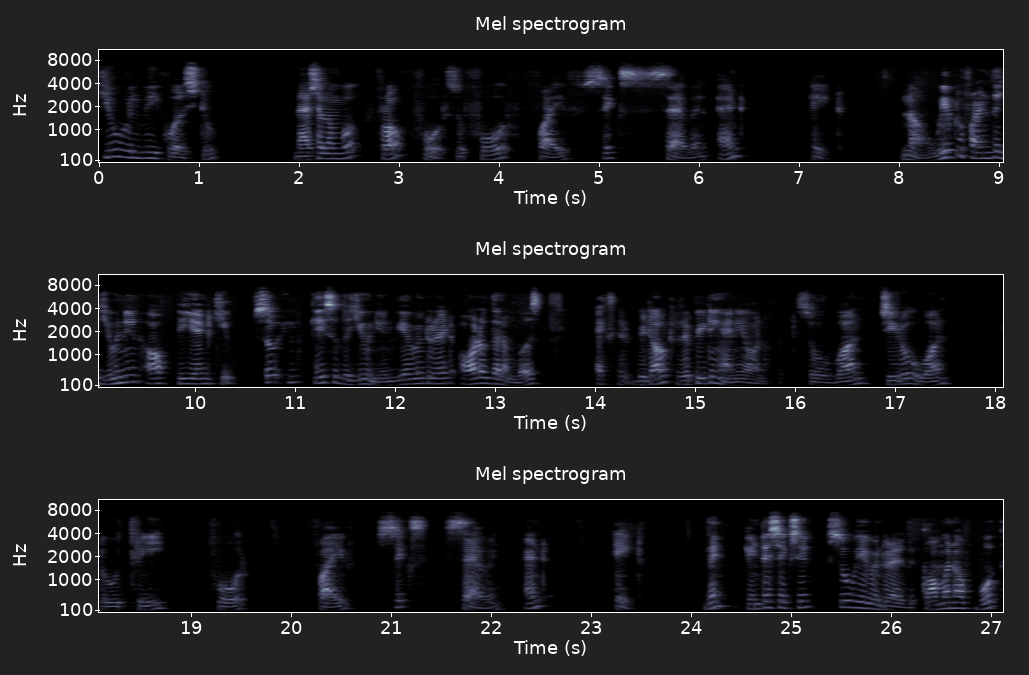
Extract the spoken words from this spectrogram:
q will be equals to natural number from 4. So 4, 5, 6, 7 and 8. Now we have to find the union of P and Q. So in case of the union, we are going to write all of the numbers without repeating any one of it. So 1, 0, 1, 2, 3, 4, 5, 6, 7 and 8. Then intersection. So we are going to write the common of both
